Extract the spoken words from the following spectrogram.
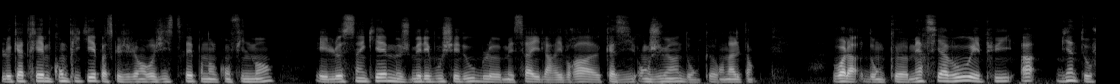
Le quatrième, compliqué parce que je l'ai enregistré pendant le confinement. Et le cinquième, je mets les bouchées doubles, mais ça, il arrivera quasi en juin, donc euh, on a le temps. Voilà, donc euh, merci à vous et puis à bientôt.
